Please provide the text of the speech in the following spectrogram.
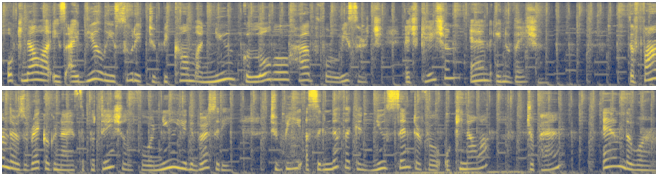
Okinawa is ideally suited to become a new global hub for research, education, and innovation. The founders recognized the potential for a new university to be a significant new center for Okinawa, Japan, and the world.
